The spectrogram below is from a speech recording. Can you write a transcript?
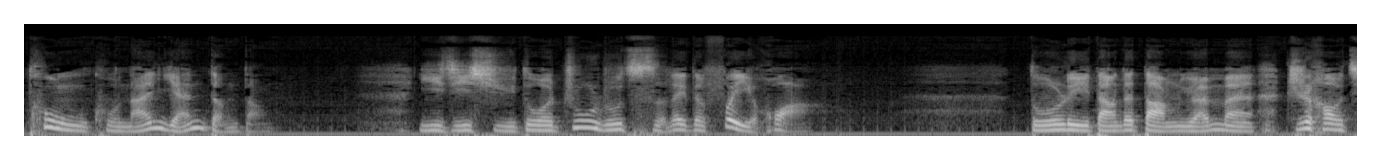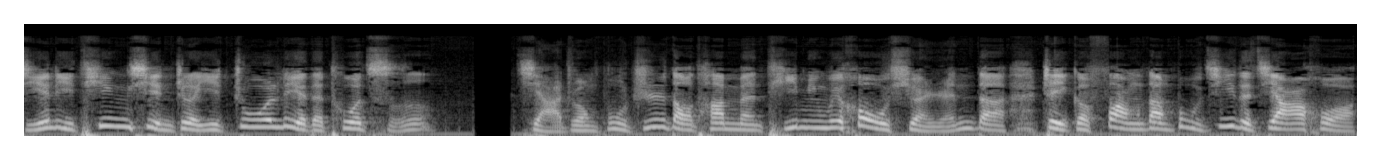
痛苦难言等等，以及许多诸如此类的废话。独立党的党员们只好竭力听信这一拙劣的托词，假装不知道他们提名为候选人的这个放荡不羁的家伙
